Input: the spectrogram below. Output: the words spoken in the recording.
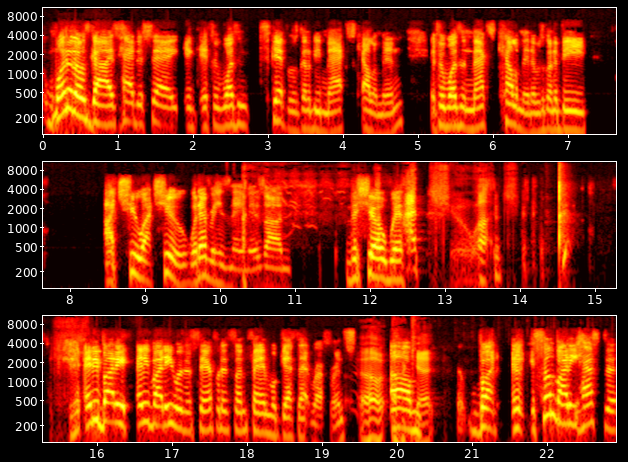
one of those guys had to say if it wasn't Skip, it was going to be Max Kellerman. If it wasn't Max Kellerman, it was going to be Achu Achu, whatever his name is on the show with Achu Achu. anybody. Anybody who was a Sanford and Son fan will get that reference. Oh, Um, okay. But uh, somebody has to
